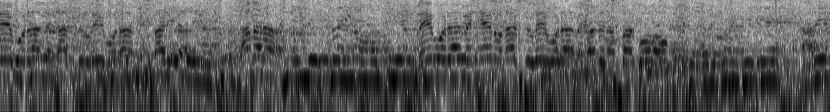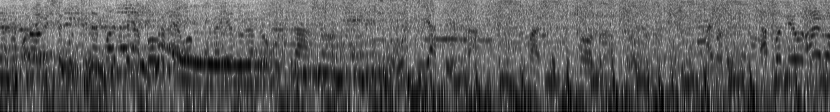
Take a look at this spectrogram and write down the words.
levo rame, naše levo rame. Marija, Tamara, levo rame njeno, naše levo rame, dade nam dva gola opet. Moramo više Vucine pazite na povrte lopte na jednu na drugu stranu. Vuci jači stranu. Imaš je puno odbrana skoro. Ajmo, napadni odbrana.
